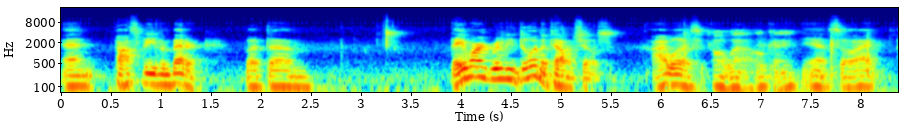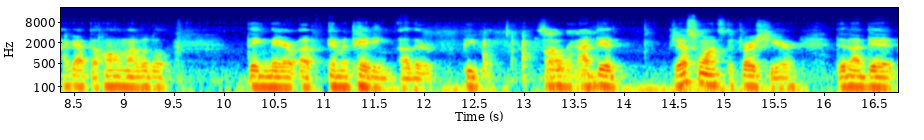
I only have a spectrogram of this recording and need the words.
and possibly even better. But um, they weren't really doing the talent shows. I was. Oh wow. Okay. Yeah, so I, I got to hone my little thing there of imitating other people. So Okay. I did just once the first year. Then I did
